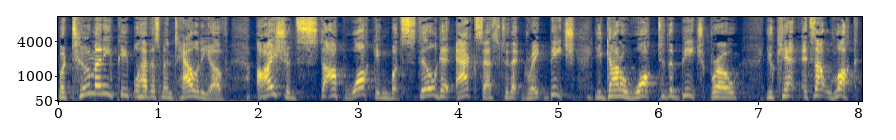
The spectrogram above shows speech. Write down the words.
But too many people have this mentality of, I should stop walking but still get access to that great beach. You gotta walk to the beach, bro. You can't, it's not luck.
